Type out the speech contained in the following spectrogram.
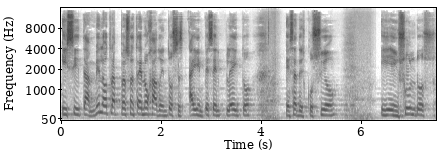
Y si también la otra persona está enojado, entonces ahí empieza el pleito, esa discusión y insultos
